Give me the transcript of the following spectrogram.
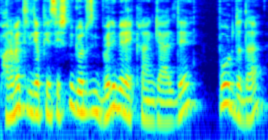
Parametreli yapıyı seçtiğimde gördüğünüz gibi böyle bir ekran geldi. Burada da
